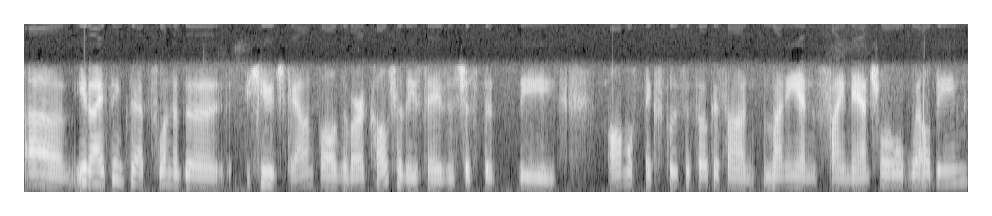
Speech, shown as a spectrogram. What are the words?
Um, you know, I think that's one of the huge downfalls of our culture these days. Is just the the almost exclusive focus on money and financial well-being.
